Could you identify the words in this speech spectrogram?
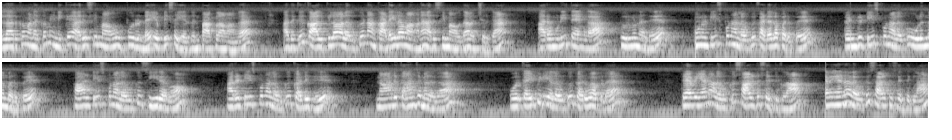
எல்லாருக்கும் வணக்கம். இன்னைக்கு அரிசி மாவு உப்பு உருண்டை எப்படி செய்யறதுன்னு பார்க்கலாம் வாங்க. அதுக்கு கால் கிலோ அளவுக்கு நான் கடையில் வாங்கின அரிசி மாவு தான் வச்சுருக்கேன். அரை முடி தேங்காய் துருவுனது மூணு டீஸ்பூன் அளவுக்கு கடலைப்பருப்பு ரெண்டு டீஸ்பூன் அளவுக்கு உளுந்தம்பருப்பு கால் டீஸ்பூன் அளவுக்கு சீரகம் அரை டீஸ்பூன் அளவுக்கு கடுகு நாலு காஞ்ச மிளகா ஒரு கைப்பிடி அளவுக்கு கருவேப்பிலை தேவையான அளவுக்கு சால்ட்டு சேர்த்துக்கலாம். தேவையான அளவுக்கு சால்ட்டு சேர்த்துக்கலாம்.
